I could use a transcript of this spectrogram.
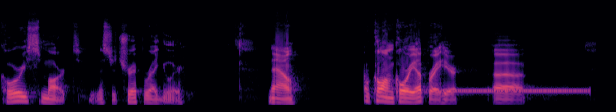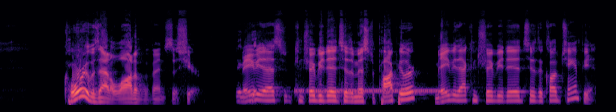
Corey Smart, Mr. Trip Regular. Now, I'm calling Corey up right here. Uh, Corey was at a lot of events this year. Maybe that's contributed to the Mr. Popular. Maybe that contributed to the club champion.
